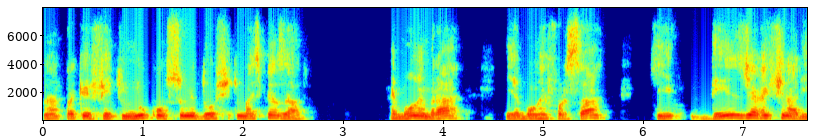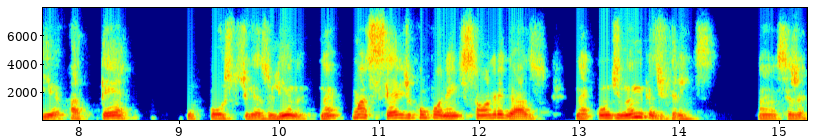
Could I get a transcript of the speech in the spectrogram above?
né, para que o efeito no consumidor fique mais pesado. É bom lembrar e é bom reforçar que desde a refinaria até o posto de gasolina, né, uma série de componentes são agregados, né, com dinâmicas diferentes. Né? Ou seja,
